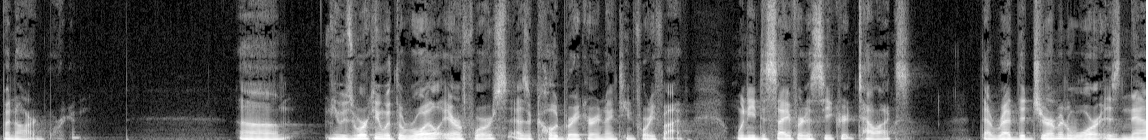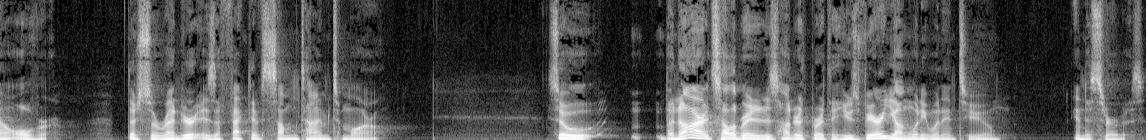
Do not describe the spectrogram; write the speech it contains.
Bernard Morgan. Um, he was working with the Royal Air Force as a codebreaker in 1945 when he deciphered a secret telex that read, The German war is now over. The surrender is effective sometime tomorrow. So Bernard celebrated his 100th birthday. He was very young when he went into into service.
